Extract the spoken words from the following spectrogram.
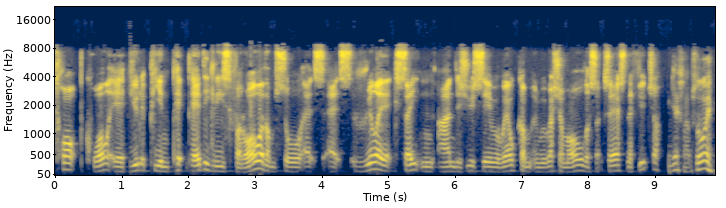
top quality European pe- pedigrees for all of them. So it's it's really exciting. And as you say, we welcome and we wish them all the success in the future. yes, absolutely.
